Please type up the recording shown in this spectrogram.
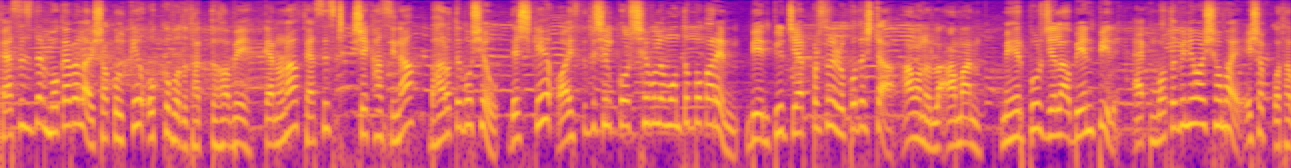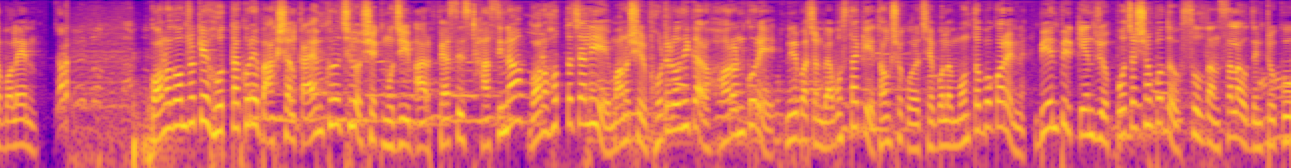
ফ্যাসিস্টদের মোকাবেলায় সকলকে ঐক্যবদ্ধ থাকতে হবে। কেননা ফ্যাসিস্ট শেখ হাসিনা ভারতে বসেও দেশকে অস্থিতিশীল করছে বলে মন্তব্য করেন বিএনপির চেয়ারপারসনের উপদেষ্টা আমানুল্লাহ আমান। মেহেরপুর জেলা বিএনপির এক মতবিনিময় সভায় এসব কথা বলেন। গণতন্ত্রকে হত্যা করে বাকশাল কায়েম করেছিল শেখ মুজিব আর ফ্যাসিস্ট হাসিনা গণহত্যা চালিয়ে মানুষের ভোটের অধিকার হরণ করে নির্বাচন ব্যবস্থাকে ধ্বংস করেছে বলে মন্তব্য করেন বিএনপির কেন্দ্রীয় প্রচার সম্পাদক সুলতান সালাউদ্দিন টুকু।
